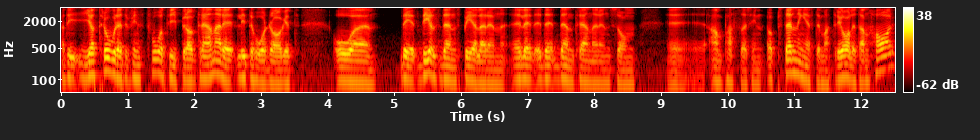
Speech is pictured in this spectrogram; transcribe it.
att det, jag tror att det finns två typer av tränare, lite hårdraget. Och eh, det är dels den spelaren, eller den, den tränaren som eh, anpassar sin uppställning efter materialet han har.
